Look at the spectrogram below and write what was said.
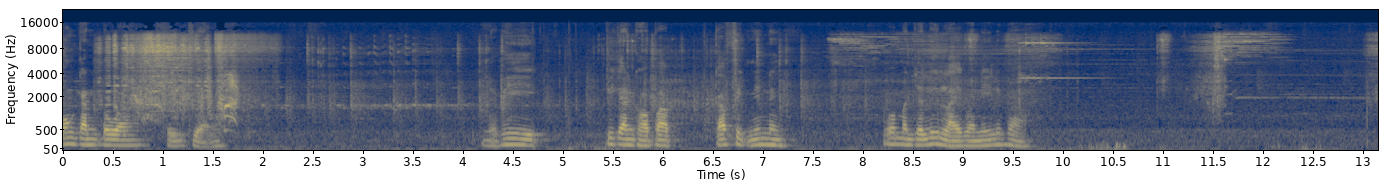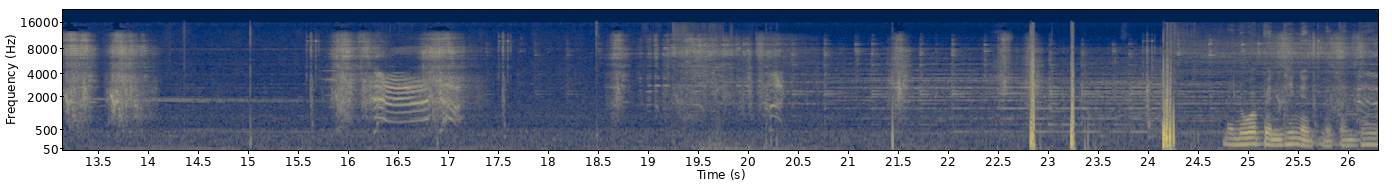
ป้องกันตัวสีเขียว เดี๋ยวพี่พี่กันขอปรับกราฟิกนิดนึง ว่ามันจะลื่นไหลกว่านี้หรือเปล่า เป็นที่เน็ตหรือเป็นที่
